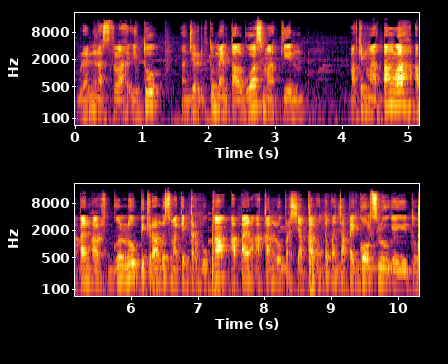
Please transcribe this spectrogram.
berani nah setelah itu anjir itu mental gue semakin makin matang lah apa yang harus gue lu pikiran lu semakin terbuka apa yang akan lu persiapkan untuk mencapai goals lu kayak gitu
